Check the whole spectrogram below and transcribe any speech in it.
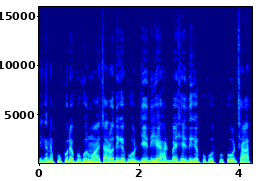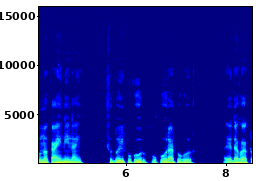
এখানে পুকুরে পুকুর পুকুরময় চারোদিকে পুকুর। যেদিকে হাঁটবে সেদিকে পুকুর। পুকুর ছাড়া কোনো কাহিনী নাই। শুধুই পুকুর পুকুর আর পুকুর। এই দেখো একটু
